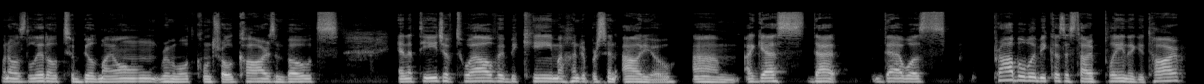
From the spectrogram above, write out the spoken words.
when I was little to build my own remote controlled cars and boats. And at the age of 12, it became 100% audio. Um, I guess that that was probably because I started playing the guitar.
